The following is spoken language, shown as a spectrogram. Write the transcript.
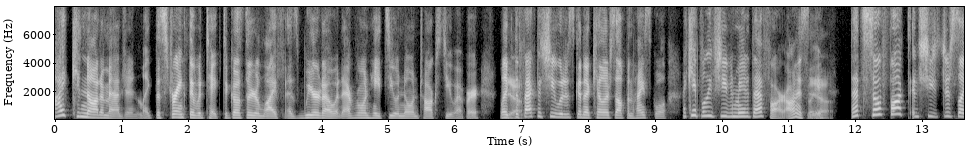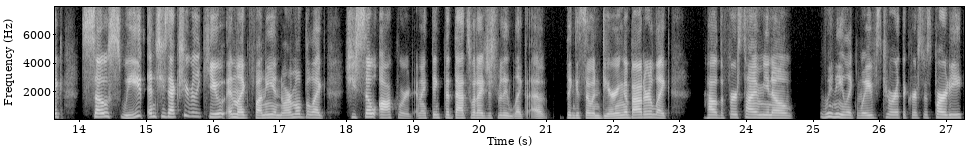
I cannot imagine like the strength it would take to go through your life as weirdo and everyone hates you and no one talks to you ever. Like Yeah. the fact that she was gonna kill herself in high school. I can't believe she even made it that far, honestly. Yeah. That's so fucked. And she's just like so sweet. And she's actually really cute and like funny and normal, but like she's so awkward. And I think that that's what I just really like, uh, think is so endearing about her. Like how the first time, you know, Winnie like waves to her at the Christmas party.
